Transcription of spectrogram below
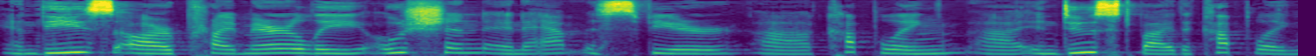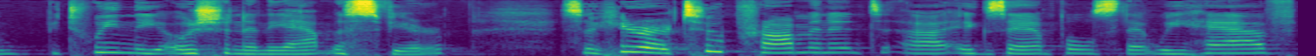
And these are primarily ocean and atmosphere uh, coupling, uh, induced by the coupling between the ocean and the atmosphere. So here are two prominent uh, examples that we have,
